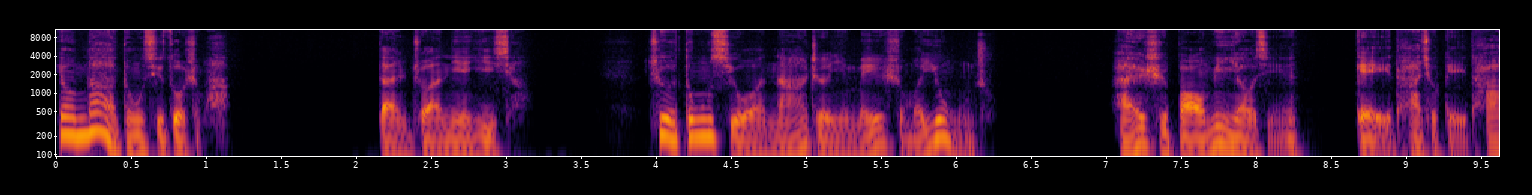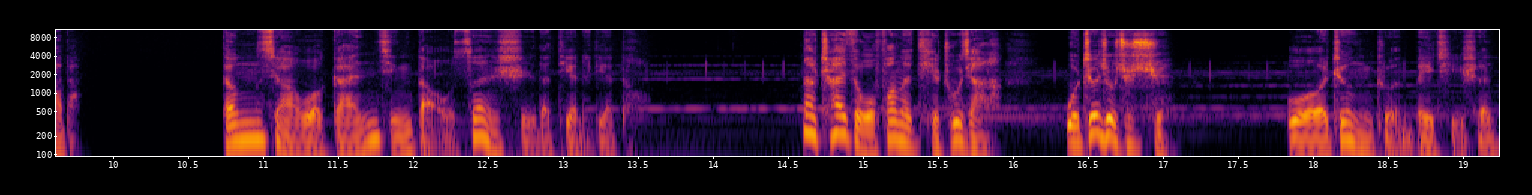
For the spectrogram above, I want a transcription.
要那东西做什么？但转念一想，这东西我拿着也没什么用处，还是保命要紧，给他就给他吧。当下我赶紧捣蒜似的点了点头。那钗子我放在铁柱家了，我这就去取。我正准备起身，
